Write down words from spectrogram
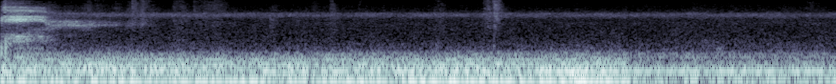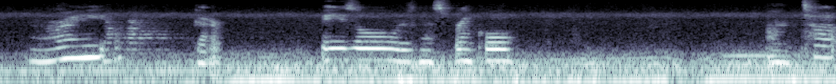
Okay. Alright. Got our basil. We're just going to sprinkle on top.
